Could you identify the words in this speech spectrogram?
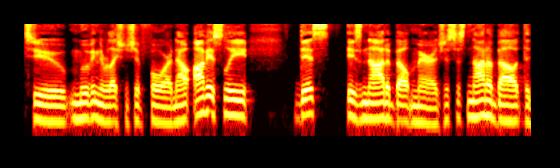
to moving the relationship forward. Now, obviously, this is not about marriage. This is not about the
